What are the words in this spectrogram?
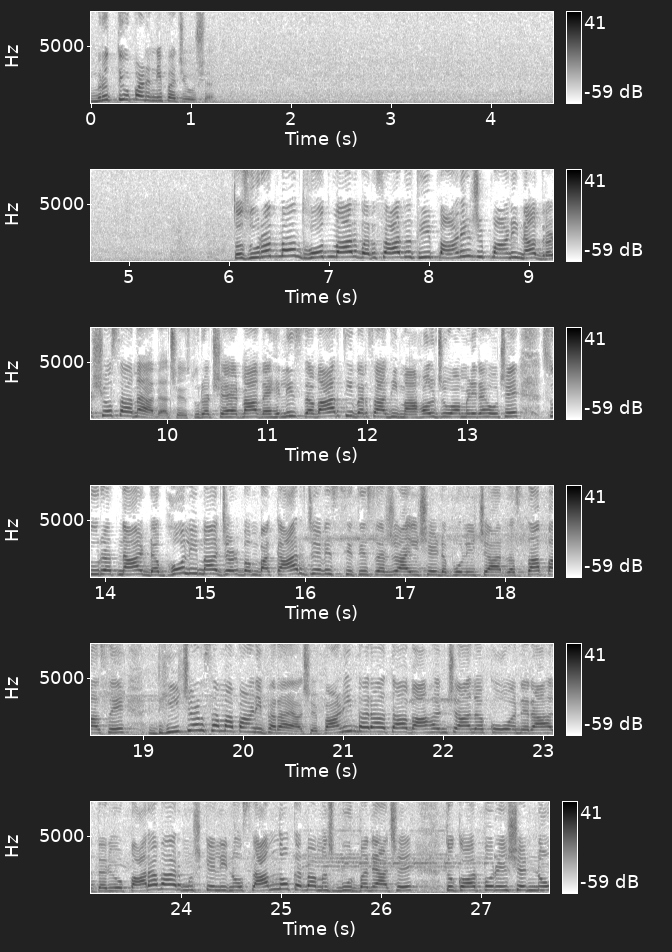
મૃત્યુ પણ નીપજ્યું છે. તો સુરતમાં ધોધમાર વરસાદથી પાણી જ પાણીના દ્રશ્યો સામે આવ્યા છે. સુરત શહેરમાં વહેલી સવારથી વરસાદી માહોલ જોવા મળી રહ્યો છે. સુરતના ડભોલીમાં જળબંબાકાર જેવી સ્થિતિ સર્જાઈ છે. ડભોલી ચાર રસ્તા પાસે ઢીચણસામાં પાણી ભરાયા છે. પાણી ભરાતા વાહન ચાલકો અને રાહદરીઓ પારાવાર મુશ્કેલીનો સામનો કરવા મજબૂર બન્યા છે. તો કોર્પોરેશનનો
